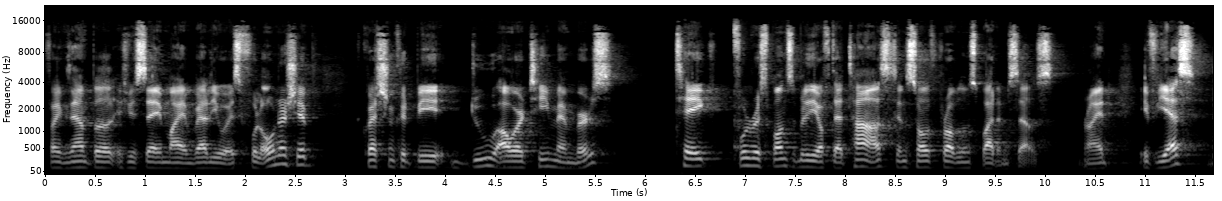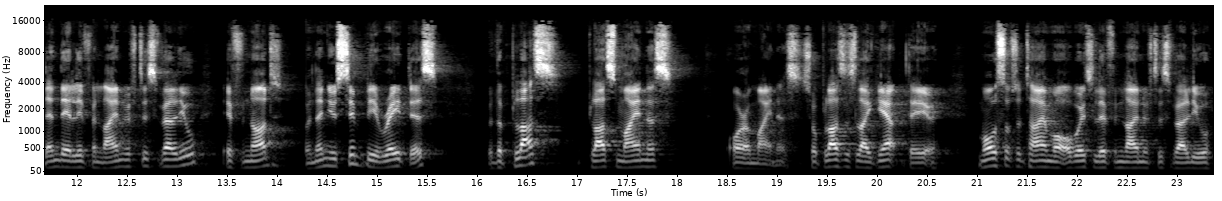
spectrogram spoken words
For example, if you say my value is full ownership, the question could be, do our team members take full responsibility of their tasks and solve problems by themselves? Right? If yes, then they live in line with this value. If not, and then you simply rate this with a plus, plus, minus, or a minus. So plus is like, yeah, they most of the time or always live in line with this value.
